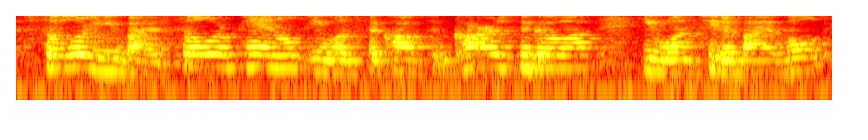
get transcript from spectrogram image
solar, you buy solar panels, he wants the cost of cars to go up, he wants you to buy a Volt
